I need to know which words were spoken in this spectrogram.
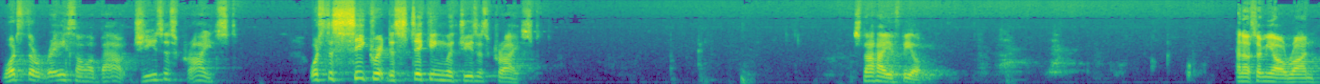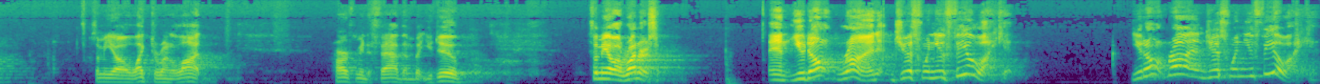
What's the race all about? Jesus Christ. What's the secret to sticking with Jesus Christ? It's not how you feel. I know some of y'all run. Some of y'all like to run a lot. Hard for me to fathom, but you do. Some of y'all are runners. And you don't run just when you feel like it. You don't run just when you feel like it.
